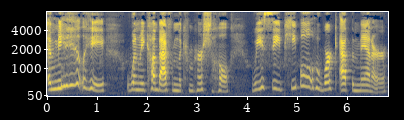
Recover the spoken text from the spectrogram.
immediately when we come back from the commercial we see people who work at the manor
